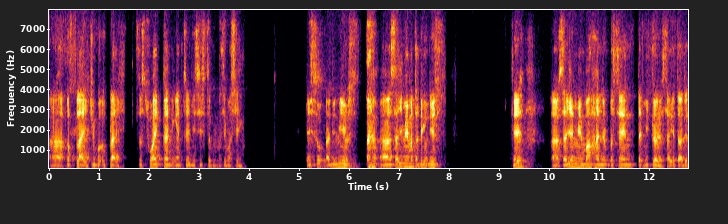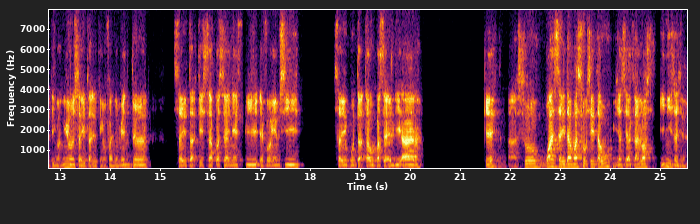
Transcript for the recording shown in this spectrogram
uh, apply, cuba apply. Sesuaikan dengan trading system masing-masing. Esok ada news. uh, saya memang tak tengok news. Okay. Uh, saya memang 100% technical. Saya tak ada tengok news, saya tak ada tengok fundamental saya tak kisah pasal NFP, FOMC, saya pun tak tahu pasal LDR. Okay, uh, so once saya dah masuk, saya tahu yang saya akan loss ini saja.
